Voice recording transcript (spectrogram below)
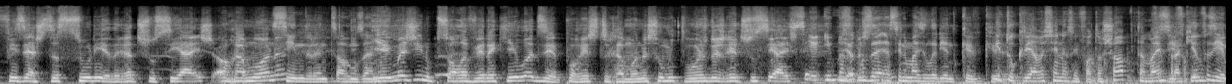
fizeste assessoria de redes sociais ao Ramona. sim, durante alguns anos. E eu imagino o pessoal a ver aquilo a dizer, porra, estes Ramonas são muito bons nas redes sociais. Sim, e- mas, E mas a, a cena mais hilariante que. que E tu criavas cenas em Photoshop também fazia, para aquilo? Fazia,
